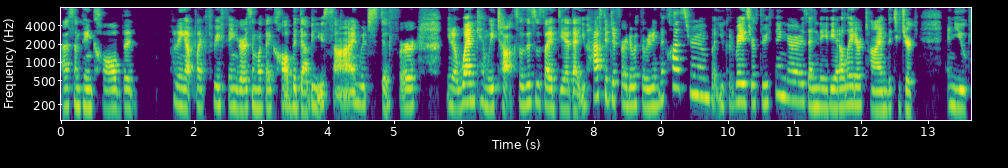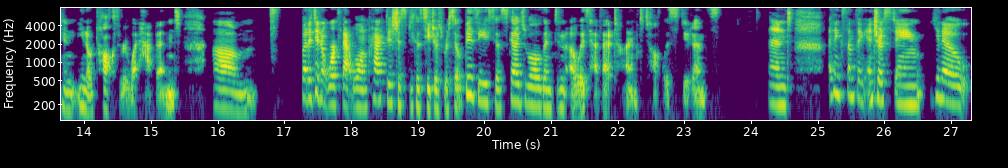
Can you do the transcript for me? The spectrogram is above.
Uh, something called the putting up like three fingers and what they called the W sign, which stood for, you know, when can we talk? So this was the idea that you have to defer to authority in the classroom, but you could raise your three fingers and maybe at a later time the teacher and you can, you know, talk through what happened. Um, but it didn't work that well in practice just because teachers were so busy, so scheduled, and didn't always have that time to talk with students. And I think something interesting, you know,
